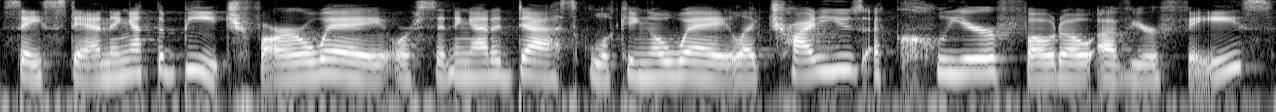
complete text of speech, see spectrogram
say standing at the beach far away or sitting at a desk looking away. Like try to use a clear photo of your face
